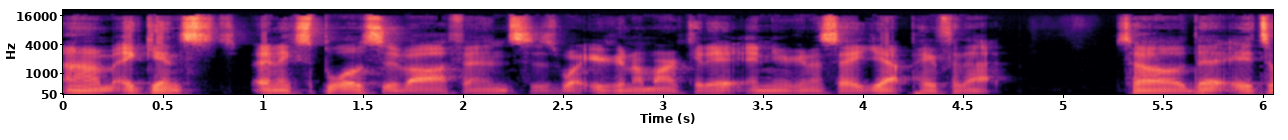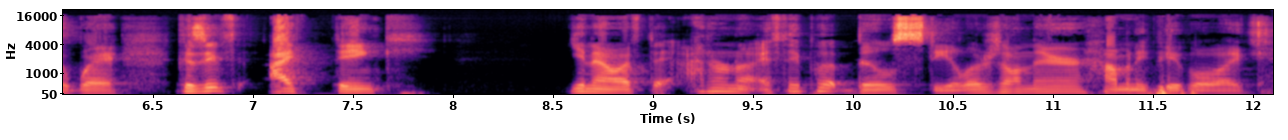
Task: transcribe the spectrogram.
um, against an explosive offense is what you're going to market it, and you're going to say, yeah, pay for that. So that it's a way because if I think, you know, if they I don't know if they put Bills Steelers on there, how many people like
